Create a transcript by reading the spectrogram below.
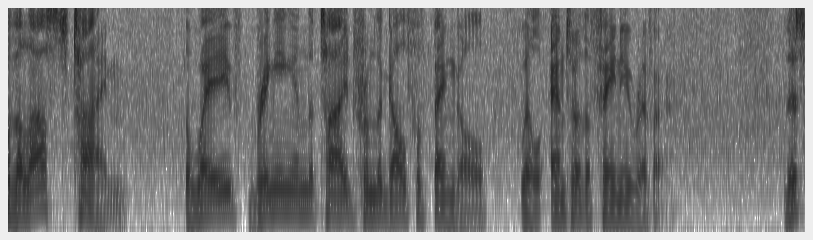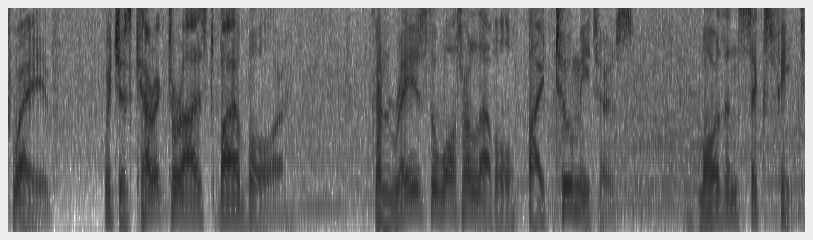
For the last time, the wave bringing in the tide from the Gulf of Bengal will enter the Feni River. This wave, which is characterized by a bore, can raise the water level by two meters, more than six feet,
